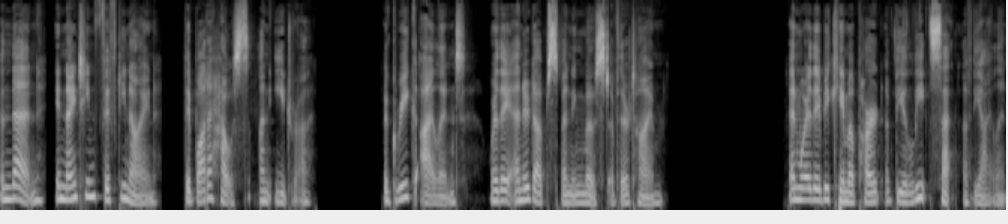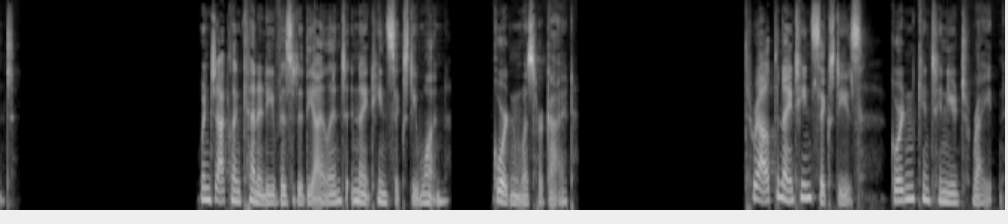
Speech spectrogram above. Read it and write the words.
And then, in 1959, they bought a house on Idra, a Greek island where they ended up spending most of their time, and where they became a part of the elite set of the island. When Jacqueline Kennedy visited the island in 1961, Gordon was her guide. Throughout the 1960s, Gordon continued to write,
